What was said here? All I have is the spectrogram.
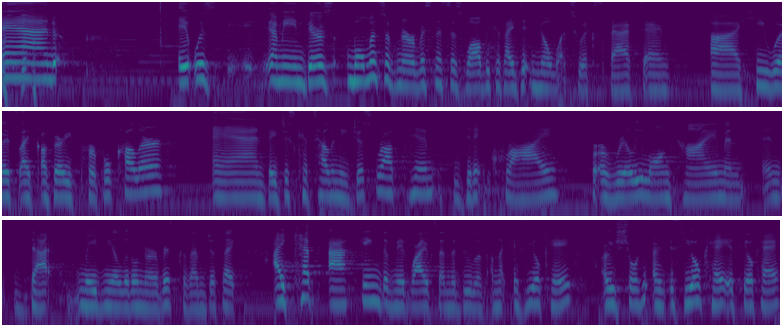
and it was, I mean, there's moments of nervousness as well because I didn't know what to expect. And uh, he was like a very purple color. And they just kept telling me, just rub him. He didn't cry for a really long time. And, and that made me a little nervous because I'm just like, I kept asking the midwives and the doulas, I'm like, is he okay? Are you sure? He, is he okay? Is he okay?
